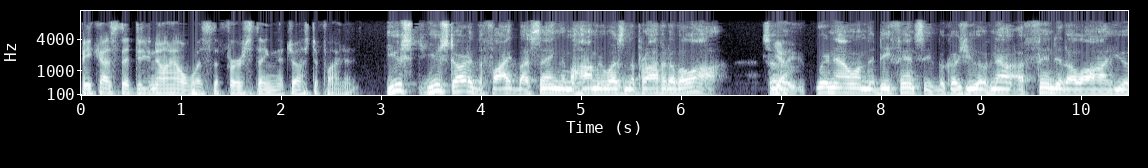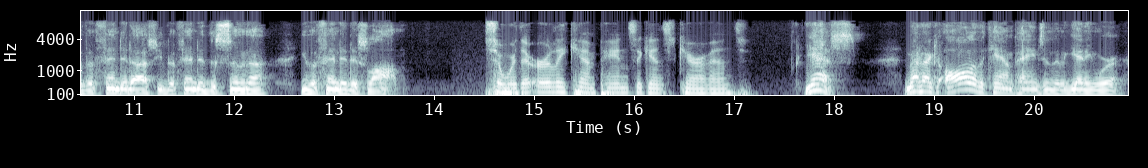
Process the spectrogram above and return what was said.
because the denial was the first thing that justified it. You, you started the fight by saying that Muhammad wasn't the prophet of Allah. So yeah. we're now on the defensive because you have now offended Allah, you have offended us, you've offended the Sunnah, you've offended Islam. So were there early campaigns against caravans? Yes. Matter of fact, all of the campaigns in the beginning were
